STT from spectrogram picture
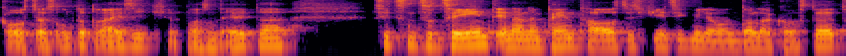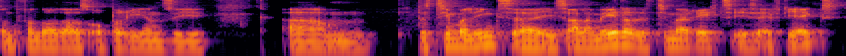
großteils unter 30, ein paar sind älter sitzen zu zehnt in einem Penthouse, das 40 Millionen Dollar kostet und von dort aus operieren sie. Ähm, das Zimmer links äh, ist Alameda, das Zimmer rechts ist FTX.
